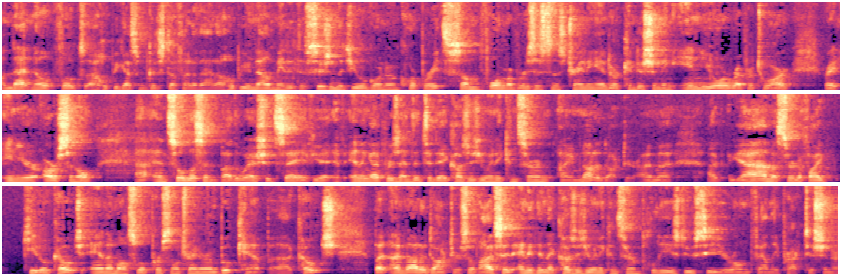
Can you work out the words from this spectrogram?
On that note, folks, I hope you got some good stuff out of that. I hope you now made a decision that you are going to incorporate some form of resistance training and or conditioning in your repertoire, right, in your arsenal. Uh, and so, listen. By the way, I should say, if you if anything I presented today causes you any concern, I am not a doctor. I'm a, a yeah, I'm a certified keto coach, and I'm also a personal trainer and boot camp uh, coach. But I'm not a doctor. So if I've said anything that causes you any concern, please do see your own family practitioner.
